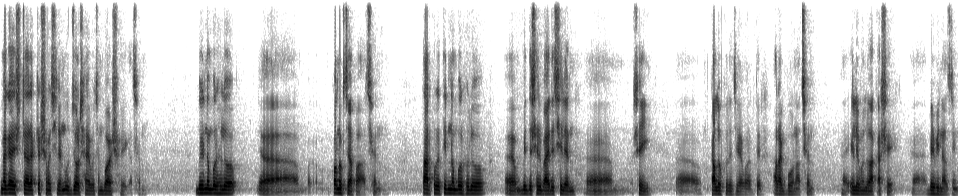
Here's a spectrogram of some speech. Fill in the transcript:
মেগা স্টার একটা সময় ছিলেন, উজ্জ্বল সাহেব হচ্ছেন বয়স হয়ে গেছেন। দুই নম্বর হলো কনক চাপা আছেন। তারপরে তিন নম্বর হলো বিদেশের বাইরে ছিলেন সেই কালো করে যে আমাদের আর এক বোন আছেন এলোমেলো আকাশে বেবি নাজরিন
